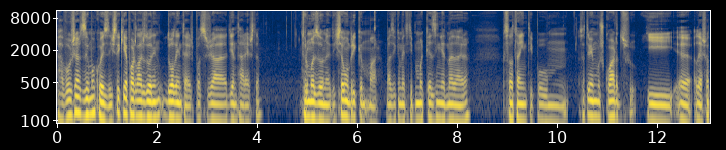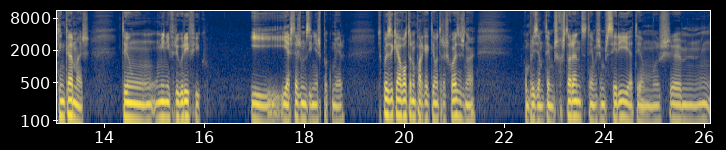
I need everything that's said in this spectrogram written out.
pá, vou já dizer uma coisa. Isto aqui é para os lados do, do Alentejo, posso já adiantar esta. Estou numa zona, isto é um abrigo mar, basicamente é tipo uma casinha de madeira que só tem tipo, só tem mesmo os quartos e, uh, aliás, só tem camas, tem um, um mini frigorífico e, e, estas mesinhas para comer. Depois aqui à volta no parque é que tem outras coisas, não é? Como por exemplo, temos restaurante, temos mercearia, temos um,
